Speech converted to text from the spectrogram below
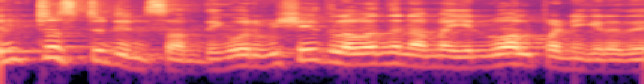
interested in something ஒரு விஷயத்தில் வந்து நம்ம இன்வால்வ் பண்ணிக்கிறது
